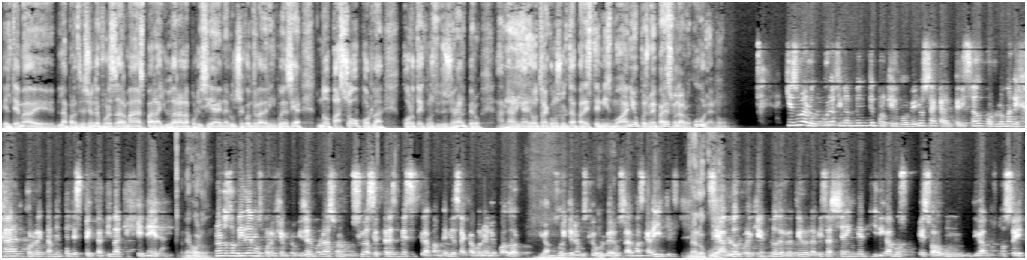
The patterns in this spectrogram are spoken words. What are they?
el tema de la participación de Fuerzas Armadas para ayudar a la policía en la lucha contra la delincuencia no pasó por la Corte Constitucional, pero hablar ya de otra consulta para este mismo año, pues me parece una locura, ¿no? Y es una locura finalmente porque el gobierno se ha caracterizado por no manejar correctamente la expectativa que genera. ¿no? De acuerdo. No nos olvidemos, por ejemplo, Guillermo Lazo anunció hace tres meses que la pandemia se acabó en el Ecuador. Digamos, hoy tenemos que volver a usar mascarillas. Una locura. Se habló, por ejemplo, del retiro de la visa Schengen y, digamos, eso aún, digamos, no se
